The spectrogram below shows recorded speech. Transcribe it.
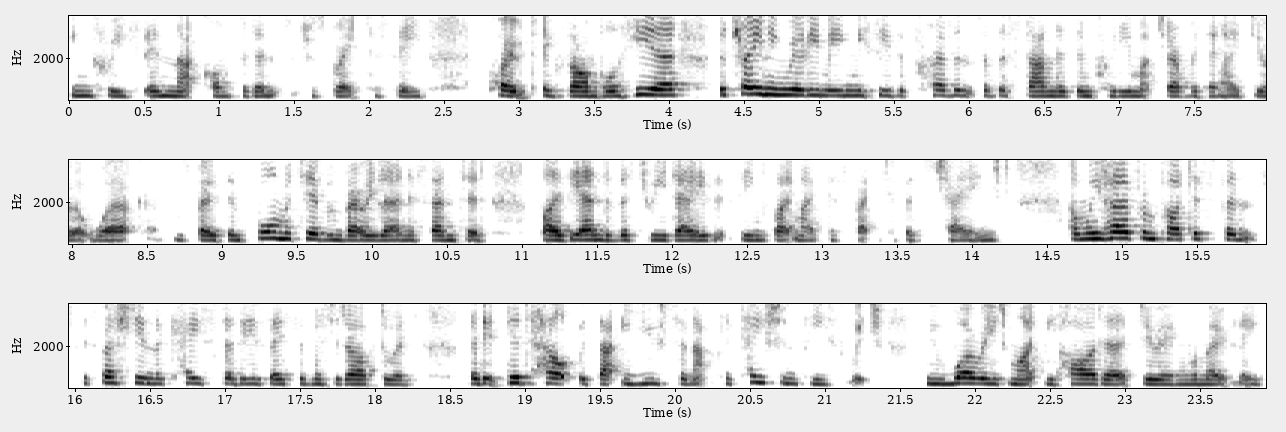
increase in that confidence, which was great to see. Quote example here, the training really made me see the presence of the standards in pretty much everything I do at work. It was both informative and very learner centered. By the end of the three days, it seems like my perspective has changed. And we heard from participants, especially in the case studies they submitted afterwards, that it did help with that use and application piece, which we worried might be harder doing remotely.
